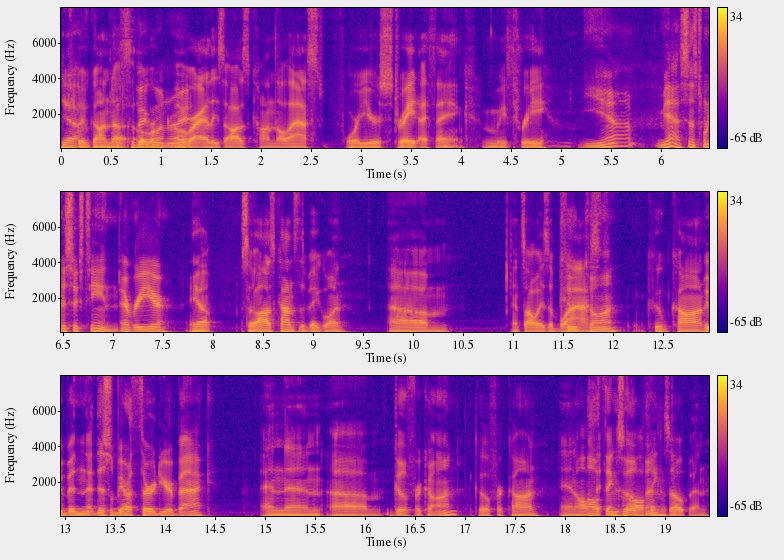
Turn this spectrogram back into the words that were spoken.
Yeah, We've gone to that's the big O'Re- one, right? O'Reilly's OSCON the last four years straight, I think. Maybe three. Yeah. Yeah. Since 2016, every year. Yeah. So OSCON's the big one. Um, it's always a blast. KubeCon. KubeCon. We've been, this will be our third year back. and then um, Go for con. GopherCon and all, All thi- Things all Open. things open.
